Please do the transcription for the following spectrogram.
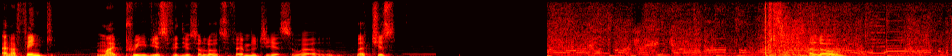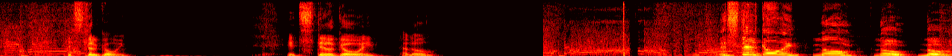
and I think my previous videos are loads of MLG as well. Let's just. Hello? It's still going. It's still going. Hello? It's still going! No! No! No!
